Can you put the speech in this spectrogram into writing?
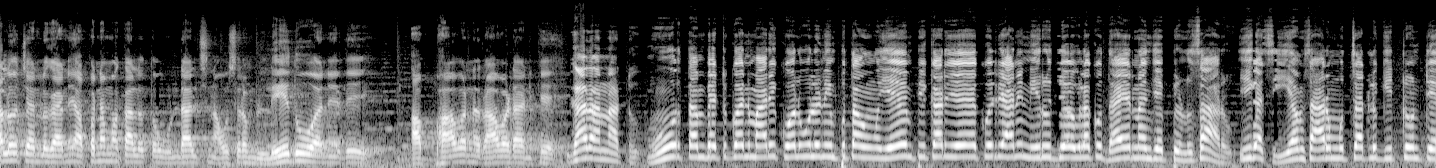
ఆలోచనలు కానీ అపనమ్మకాలతో ఉండాల్సిన అవసరం లేదు అనేది ఆ భావన రావడానికే. గదన్నట్టు ముహూర్తం పెట్టుకొని మరి కొలువులు నింపుతాం ఏం పికర్ చేయకుర్రి అని నిరుద్యోగులకు ధైర్యం చెప్పిండు సారు. ఇక సీఎం సారు ముచ్చట్లు గిట్లుంటే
